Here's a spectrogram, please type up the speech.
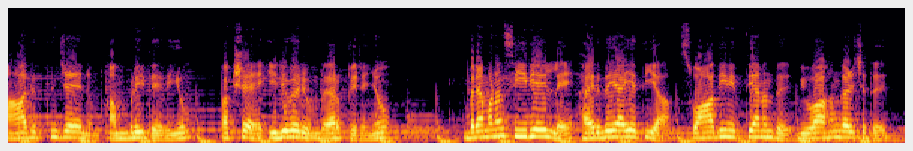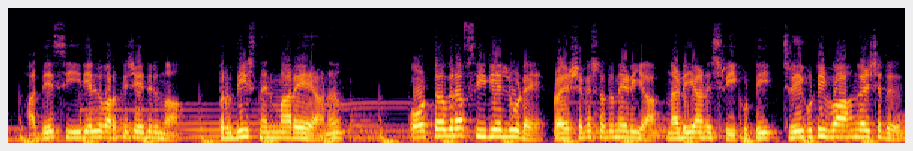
ആദിത്യൻ ജയനും അമ്പിളി ദേവിയും. പക്ഷേ ഇരുവരും വേർപിരിഞ്ഞു. ഭ്രമണം സീരിയലിലെ ഹരിതയായി എത്തിയ സ്വാതി നിത്യാനന്ദ് വിവാഹം കഴിച്ചത് അതേ സീരിയൽ വർക്ക് ചെയ്തിരുന്ന പ്രതീഷ് നെന്മാറയെയാണ് ഓട്ടോഗ്രാഫ് സീരിയലിലൂടെ പ്രേക്ഷക ശ്രദ്ധ നേടിയ നടിയാണ് ശ്രീകുട്ടി. ശ്രീകുട്ടി വിവാഹം കഴിച്ചത്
